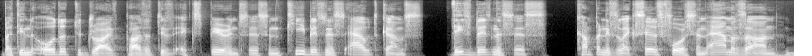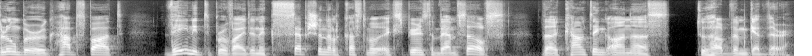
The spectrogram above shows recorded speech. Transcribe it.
But in order to drive positive experiences and key business outcomes, these businesses companies like Salesforce and Amazon, Bloomberg, HubSpot, they need to provide an exceptional customer experience themselves. They're counting on us to help them get there.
